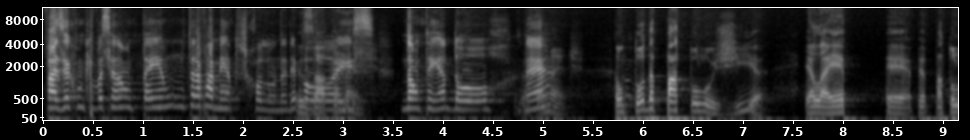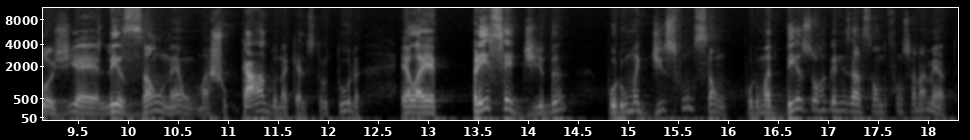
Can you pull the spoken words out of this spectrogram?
fazer com que você não tenha um travamento de coluna depois, Exatamente. não tenha dor, né? Exatamente. né? Então toda patologia, ela é, é, patologia é lesão, né, um machucado naquela estrutura, ela é precedida por uma disfunção, por uma desorganização do funcionamento.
